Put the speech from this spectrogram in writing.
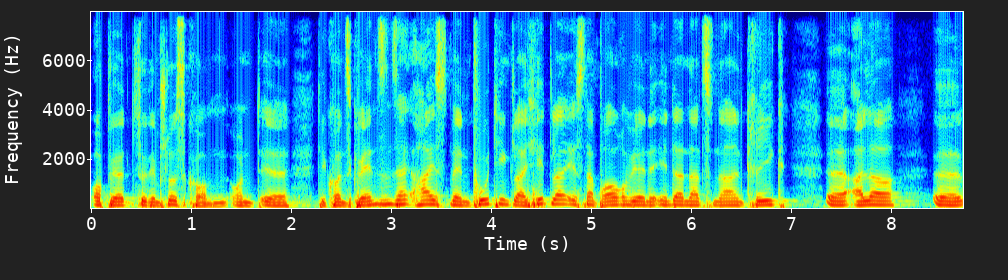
ob wir zu dem Schluss kommen. Und äh, die Konsequenzen heißt, wenn Putin gleich Hitler ist, dann brauchen wir einen internationalen Krieg äh, aller äh,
